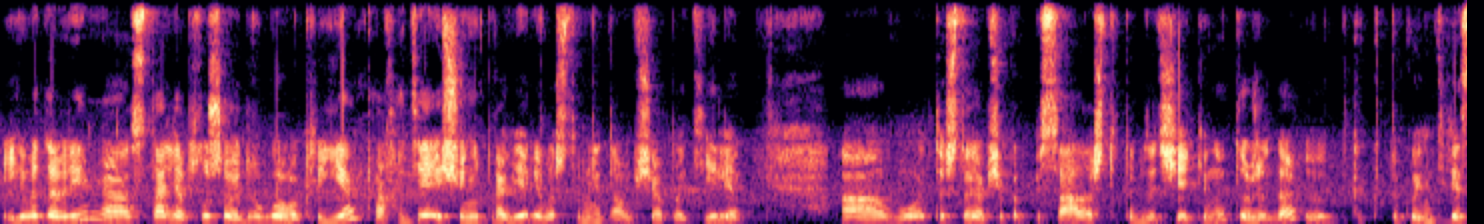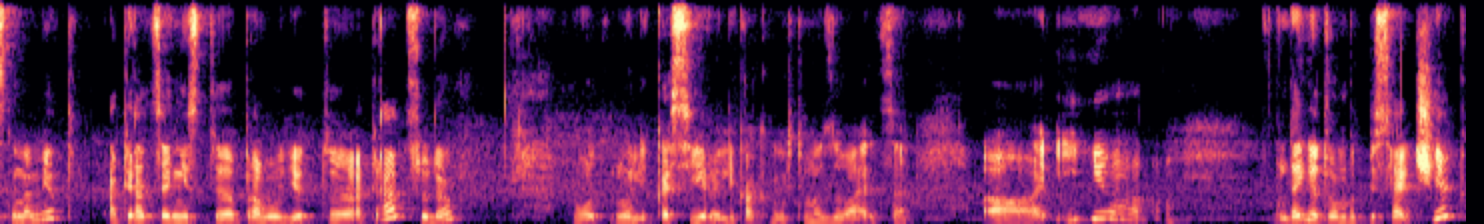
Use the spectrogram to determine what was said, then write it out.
и в это время стали обслуживать другого клиента, хотя я еще не проверила, что мне там вообще оплатили. А, вот, и что я вообще подписала, что там за чеки. Ну, тоже, да, вот как такой интересный момент. Операционист проводит э, операцию, да, вот, ну, или кассир, или как у них там называется, и дает вам подписать чек,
